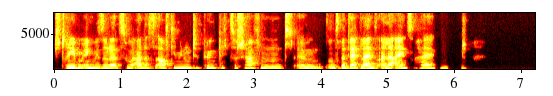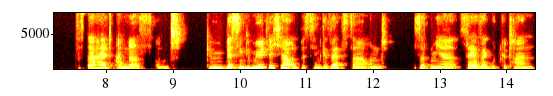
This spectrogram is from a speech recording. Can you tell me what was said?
streben irgendwie so dazu, alles auf die Minute pünktlich zu schaffen und ähm, unsere Deadlines alle einzuhalten. Das ist da halt anders. Und ein bisschen gemütlicher und ein bisschen gesetzter und es hat mir sehr, sehr gut getan.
